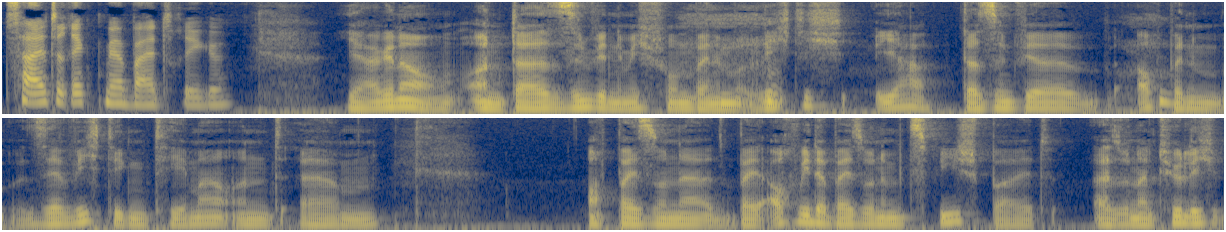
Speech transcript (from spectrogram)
zahlt direkt mehr Beiträge. Ja, genau. Und da sind wir nämlich schon bei einem richtig, ja, da sind wir auch bei einem sehr wichtigen Thema und ähm, auch bei so einer, bei, auch wieder bei so einem Zwiespalt. Also natürlich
